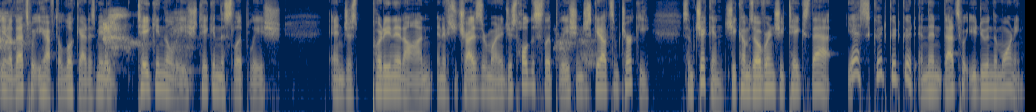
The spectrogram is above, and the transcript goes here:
you know that's what you have to look at is maybe taking the leash, taking the slip leash, and just putting it on. And if she tries to run, just hold the slip leash and just get out some turkey, some chicken. She comes over and she takes that. Yes, good, good, good. And then that's what you do in the morning.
